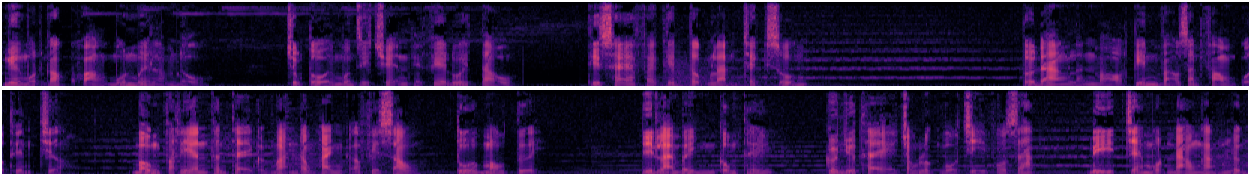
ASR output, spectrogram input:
nghiêng một góc khoảng 45 độ. Chúng tôi muốn di chuyển về phía đuôi tàu thì sẽ phải tiếp tục lặn trách xuống. Tôi đang lần mò tiến vào gian phòng của thuyền trưởng. Bỗng phát hiện thân thể các bạn đồng hành ở phía sau túa máu tươi. Nhìn lại mình cũng thế, cứ như thể trong lúc vô trì vô giác bị chém một đao ngang lưng.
